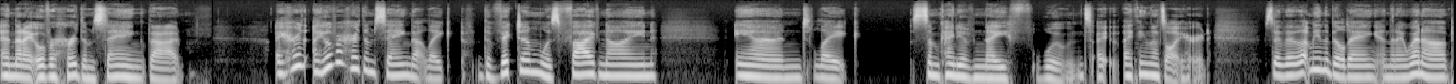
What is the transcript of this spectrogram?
and then I overheard them saying that I heard, I overheard them saying that like the victim was five nine and like some kind of knife wounds. I, I think that's all I heard. So they let me in the building and then I went up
